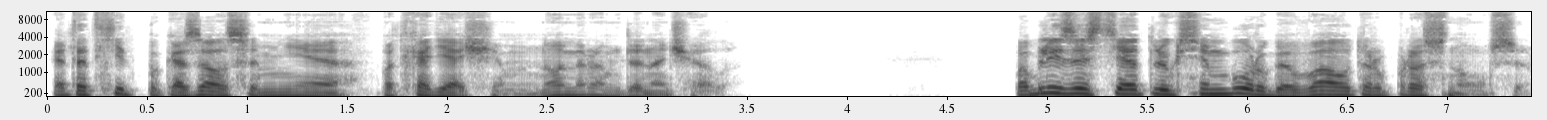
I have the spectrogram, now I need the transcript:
Этот хит показался мне подходящим номером для начала. Поблизости от Люксембурга Ваутер проснулся.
